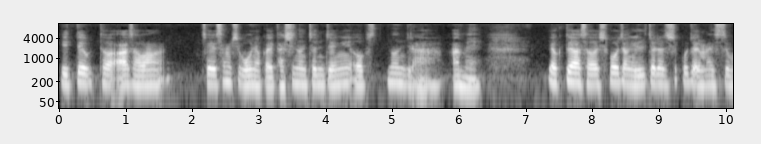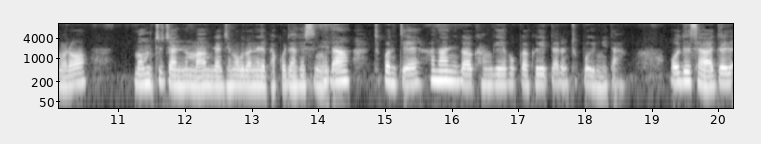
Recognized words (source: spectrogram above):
이때부터 아사왕 제35년까지 다시는 전쟁이 없는지라. 아멘. 역대하서 15장 1절에서 19절 말씀으로 멈추지 않는 마음이란 제목으로 은혜를 받고자 하겠습니다. 첫 번째, 하나님과 관계 회복과 그에 따른 축복입니다. 오드스 아들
